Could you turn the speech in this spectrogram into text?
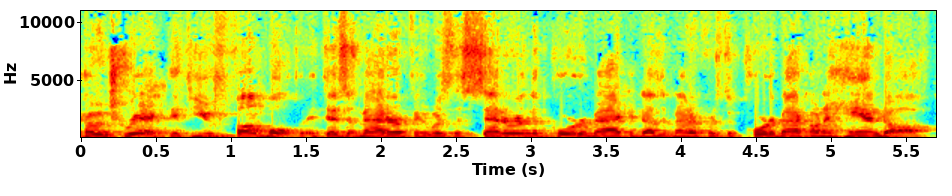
Coach Richt, if you fumbled, it doesn't matter if it was the center and the quarterback. It doesn't matter if it was the quarterback on a handoff.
